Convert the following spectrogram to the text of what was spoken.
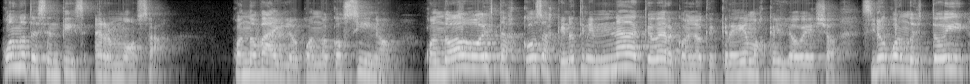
¿Cuándo te sentís hermosa? Cuando bailo, cuando cocino, cuando hago estas cosas que no tienen nada que ver con lo que creemos que es lo bello, sino cuando estoy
